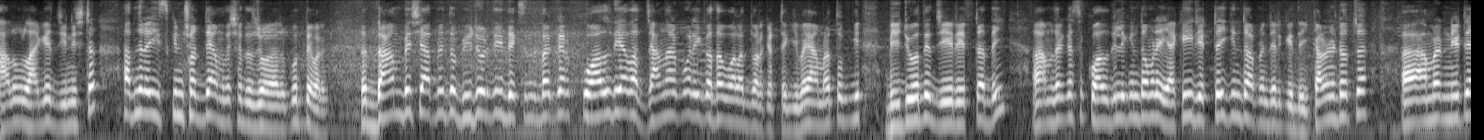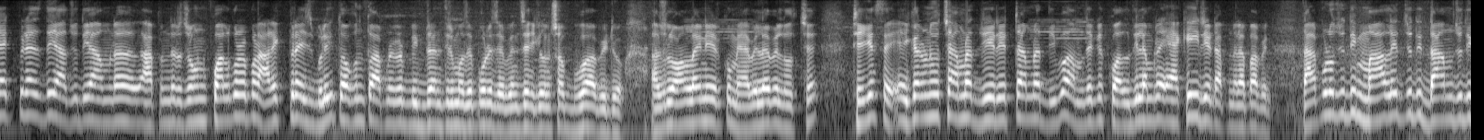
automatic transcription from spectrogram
ভালো লাগে জিনিসটা, আপনারা স্ক্রিনশট দিয়ে আমাদের সাথে যোগাযোগ করতে পারেন। তো দাম বেশি, আপনি তো ভিডিওতেই দেখছেন দরকার কল দিয়ে আবার জানার পর এই কথা বলার দরকারটা কি? ভাই, আমরা তো ভিডিওতে যে রেটটা দিই, আমাদের কাছে কল দিলে কিন্তু আমরা একই রেটটাই কিন্তু আপনাদেরকে দিই। কারণ এটা হচ্ছে আমরা নেটে এক প্রাইস দিই, আর যদি আমরা আপনাদের যখন কল করার পর আরেক প্রাইস বলি, তখন তো আপনারা বিভ্রান্তির মধ্যে পড়ে যাবেন যে এগুলো সব ভুয়া ভিডিও আসলে অনলাইনে এরকম অ্যাভেলেবেল হচ্ছে। ঠিক আছে? এই কারণে হচ্ছে আমরা যে রেটটা আমরা দিব, আমাদেরকে কল দিলে আমরা একই রেট আপনারা পাবেন। তারপরেও যদি মালের যদি দাম যদি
